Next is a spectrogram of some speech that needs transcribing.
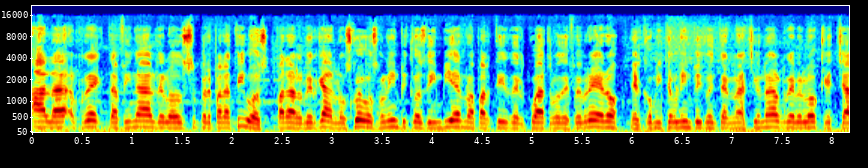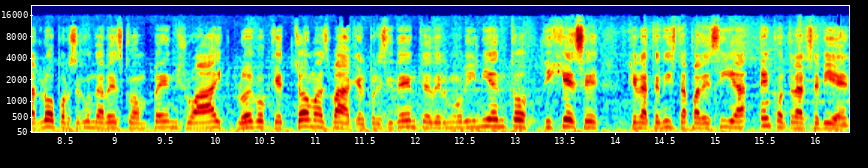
a la recta final de los preparativos para albergar los Juegos Olímpicos de Invierno a partir del 4 de febrero. El Comité Olímpico Internacional reveló que charló por segunda vez con Peng Shuai luego que Thomas Bach, el presidente del movimiento, dijese que la tenista parecía encontrarse bien.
